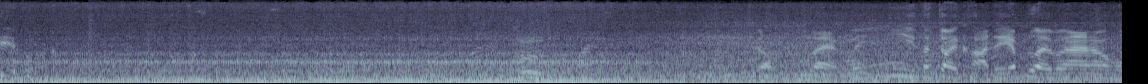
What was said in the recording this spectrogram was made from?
นี่อืมเดี๋ยวแรกนี่ตะจ่อยขาเดฟด้วยมาโอ้โห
